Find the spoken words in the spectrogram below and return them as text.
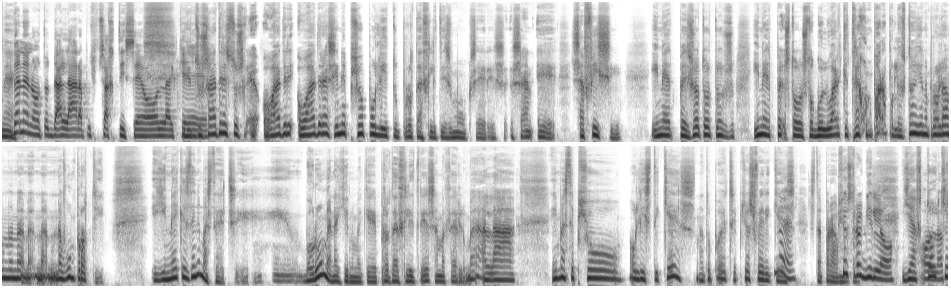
Ναι. Δεν εννοώ τον Ταλάρα που έχει ψαχτεί σε όλα και... Ε, Τους άντρες, τους, ε, ο, άντρη, ο άντρας είναι πιο πολύ του πρωταθλητισμού, ξέρεις, σαν, ε, σαν φύση. Είναι περισσότερο τους, είναι πε- στο, στον κολουάρ και τρέχουν πάρα πολύ αυτό για να προλάβουν να, να, να, να βγουν πρώτοι. Οι γυναίκες δεν είμαστε έτσι. Ε, μπορούμε να γίνουμε και πρωταθλήτριες άμα θέλουμε, αλλά είμαστε πιο ολιστικές, να το πω έτσι, πιο σφαιρικές Ναι. στα πράγματα. Πιο στρογγυλό. Γι' αυτό όλο και αυτό.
